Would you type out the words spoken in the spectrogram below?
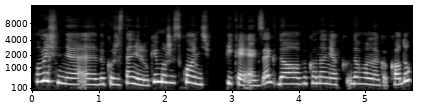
Pomyślnie e, wykorzystanie luki może skłonić PKExec do wykonania dowolnego kodu,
